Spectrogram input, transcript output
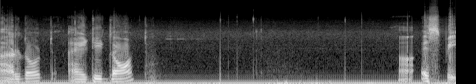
r dot id dot uh, sp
